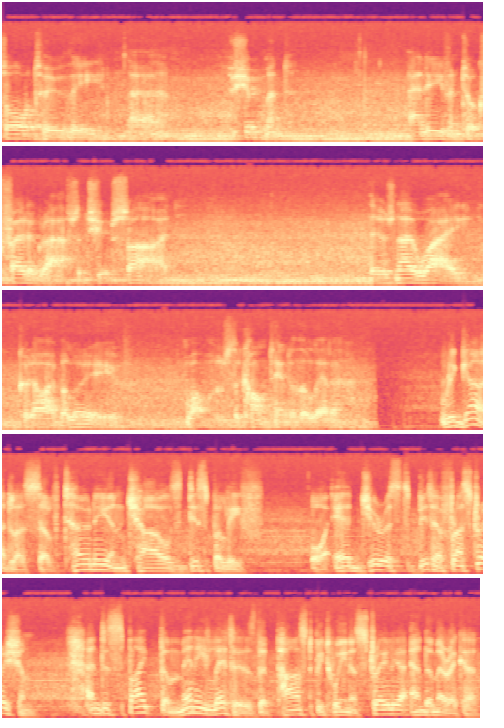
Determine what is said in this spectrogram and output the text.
saw to the uh, shipment and even took photographs at ship's side There was no way could I believe what was the content of the letter. Regardless of Tony and Charles' disbelief or Ed Jurist's bitter frustration, and despite the many letters that passed between Australia and America,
